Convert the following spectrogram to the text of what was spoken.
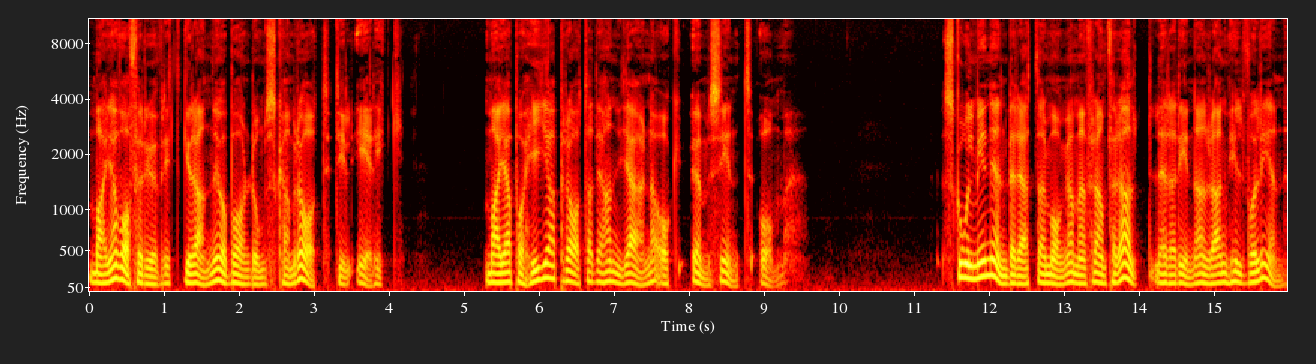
Maja var för övrigt granne och barndomskamrat till Erik. Maja Pohia pratade han gärna och ömsint om. Skolminnen berättar många, men framförallt lärarinnan Ragnhild Wåhlén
